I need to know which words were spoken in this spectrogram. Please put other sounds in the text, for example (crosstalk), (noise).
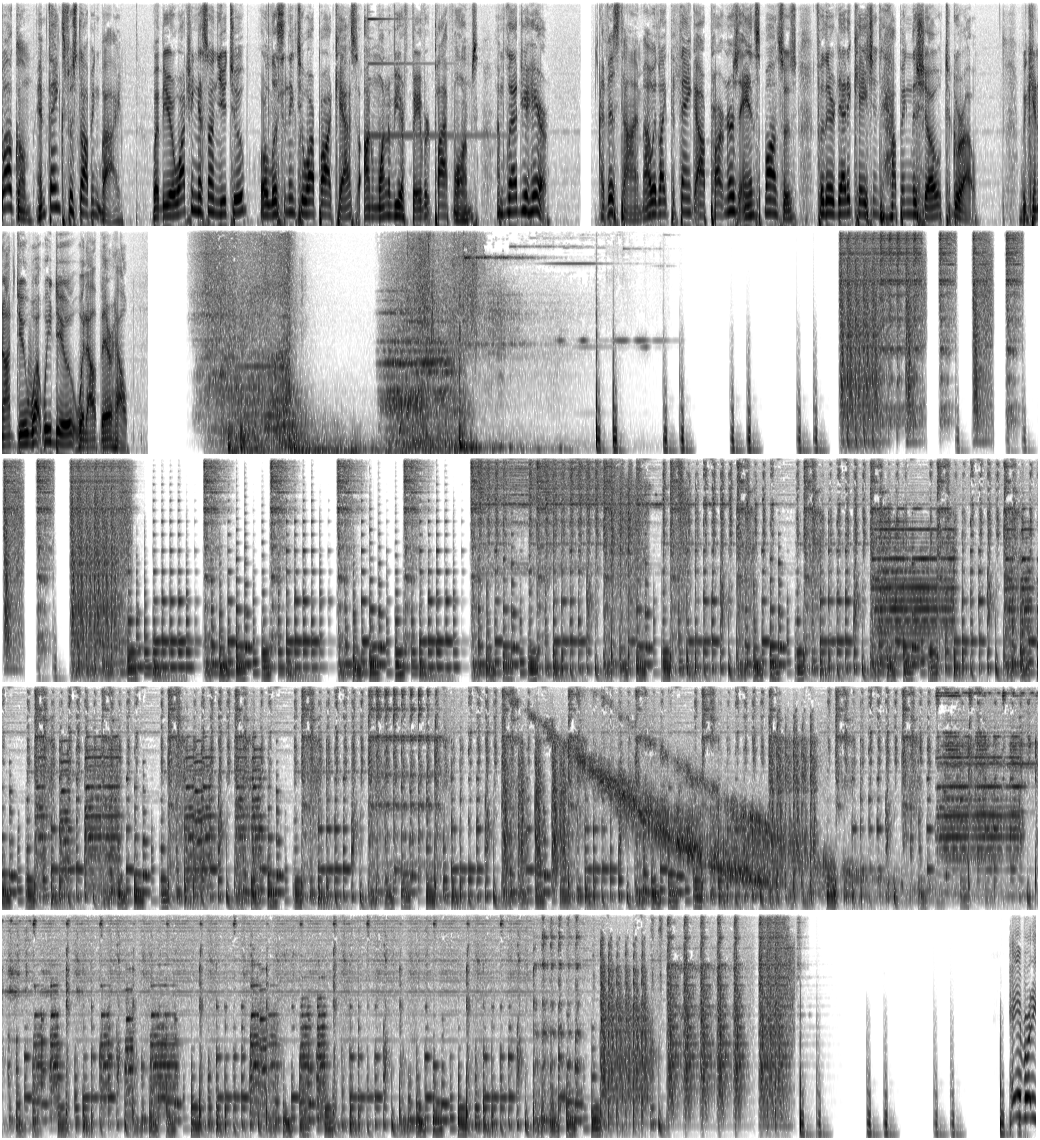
Welcome, and thanks for stopping by. Whether you're watching us on YouTube or listening to our podcast on one of your favorite platforms, I'm glad you're here. At this time, I would like to thank our partners and sponsors for their dedication to helping the show to grow. We cannot do what we do without their help.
